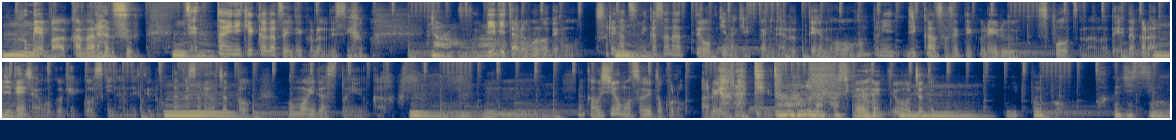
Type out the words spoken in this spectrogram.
うん。踏めば必ずうん絶対に結果がついてくるんですよ。ビビたるものでもそれが積み重なって大きな結果になるっていうのを本当に実感させてくれるスポーツなのでだからうん。自転車が僕結構好きなんですけど、うんなんかそれをちょっと思い出すというか、うんうんなんか牛尾もそういうところあるよなっていうとこあーまあ確かに。ろ をちょっと、うん。一歩一歩確実に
